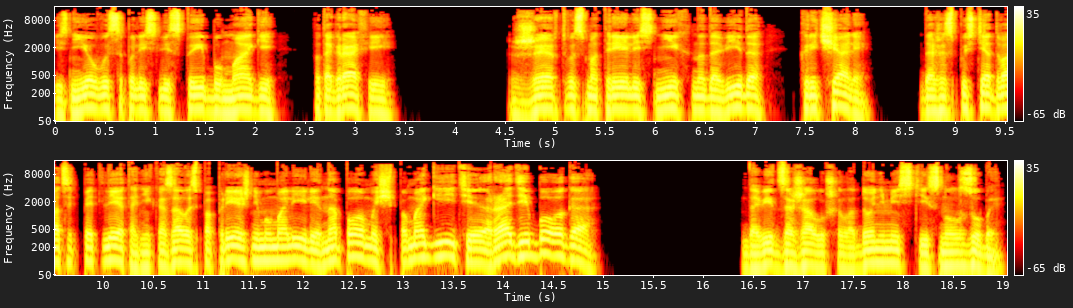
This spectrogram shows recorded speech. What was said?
Из нее высыпались листы, бумаги, фотографии. Жертвы смотрели с них на Давида, кричали. Даже спустя 25 лет они, казалось, по-прежнему молили «На помощь! Помогите! Ради Бога!» Давид зажал уши ладонями, стиснул зубы.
